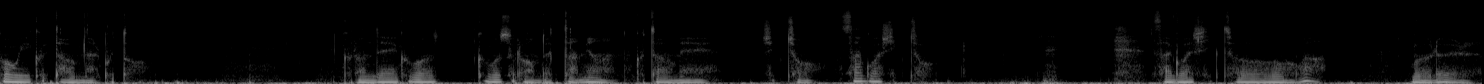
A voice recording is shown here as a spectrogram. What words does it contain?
거의 그 다음 날부터. 그런데 그것 그것으로 안 됐다면 그 다음에 식초, 사과 식초, 사과 식초와 물을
